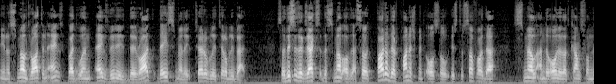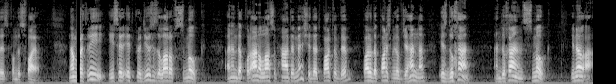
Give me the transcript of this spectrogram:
you know smelled rotten eggs, but when eggs really they rot, they smell it terribly, terribly bad. So this is exactly the smell of that. So part of their punishment also is to suffer the smell and the odor that comes from this from this fire. Number three, he said it produces a lot of smoke. And in the Quran, Allah subhanahu wa ta'ala mentioned that part of them, part of the punishment of Jahannam is dukhan. And dukhan smoke. You know, uh,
